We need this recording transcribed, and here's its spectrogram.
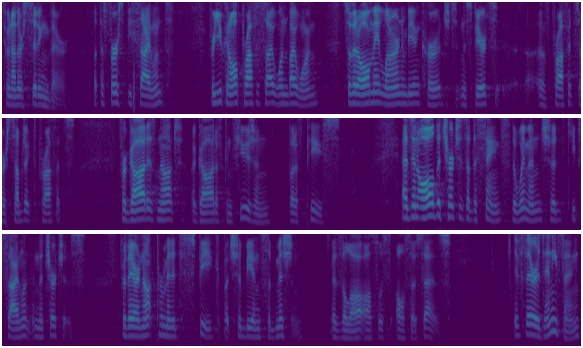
to another sitting there, let the first be silent, for you can all prophesy one by one, so that all may learn and be encouraged, and the spirits uh, of prophets are subject to prophets. For God is not a God of confusion, but of peace. As in all the churches of the saints, the women should keep silent in the churches, for they are not permitted to speak, but should be in submission, as the law also, also says. If there is anything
